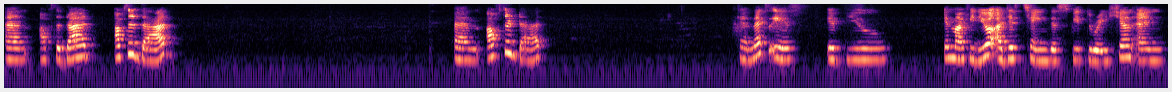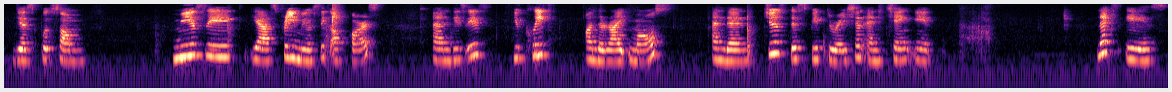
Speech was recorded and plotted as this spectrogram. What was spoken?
And after that after that and after that okay next is if you in my video I just change the speed duration and just put some music. Yes free music of course. And this is you click on the right mouse and then choose the speed duration and change it. Next is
